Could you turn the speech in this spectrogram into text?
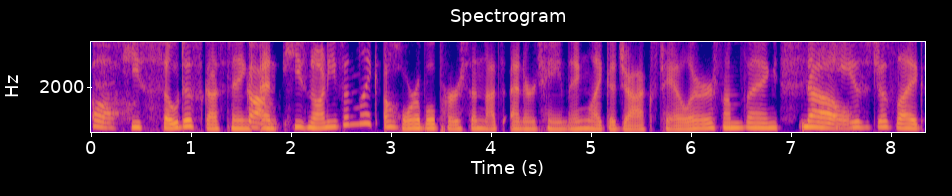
oh he's so disgusting. And he's not even like a horrible person that's entertaining, like a Jax Taylor or something. no He's just like,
